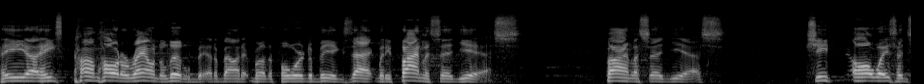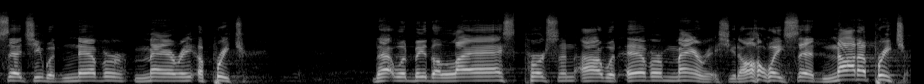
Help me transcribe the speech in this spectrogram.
he, uh, he hum hawed around a little bit about it, Brother Ford, to be exact, but he finally said yes. Finally said yes. She always had said she would never marry a preacher. That would be the last person I would ever marry. She'd always said, not a preacher.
